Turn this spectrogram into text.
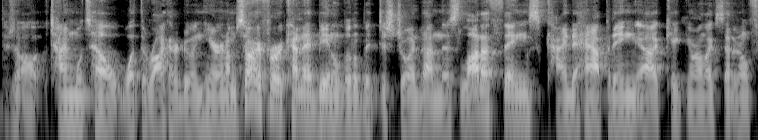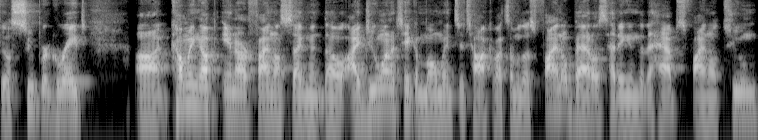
there's all time will tell what the Rocket are doing here. And I'm sorry for kind of being a little bit disjointed on this. A lot of things kind of happening, uh, kicking around. Like I said, I don't feel super great. Uh, coming up in our final segment, though, I do want to take a moment to talk about some of those final battles heading into the Habs' final two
